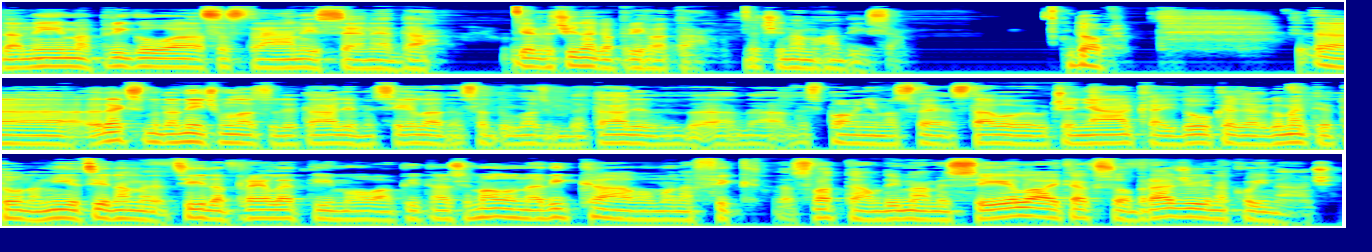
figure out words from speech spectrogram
da nema prigovora sa strane seneda, jer većina ga prihvata, većina mu hadisa. Dobro. Uh, rekli smo da nećemo ulaziti u detalje mesela, da sad ulazimo u detalje, da, da, da spominjemo sve stavove učenjaka i dokaze, argumente, to nam nije cilj, nam cilj da preletimo ova pitanja, se malo navikavamo na fik, da shvatamo da ima mesela i kako se obrađuju i na koji način.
